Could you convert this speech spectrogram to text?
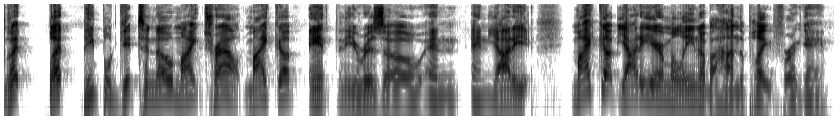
Let let people get to know Mike Trout. Mic up Anthony Rizzo and and Yadi. Mic up Yadier Molina behind the plate for a game.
